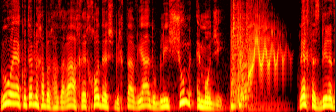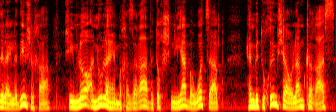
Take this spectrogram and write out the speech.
והוא היה כותב לך בחזרה אחרי חודש בכתב יד ובלי שום אמוג'י. לך תסביר את זה לילדים שלך, שאם לא ענו להם בחזרה בתוך שנייה בוואטסאפ, הם בטוחים שהעולם קרס,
